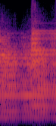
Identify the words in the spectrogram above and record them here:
thank you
